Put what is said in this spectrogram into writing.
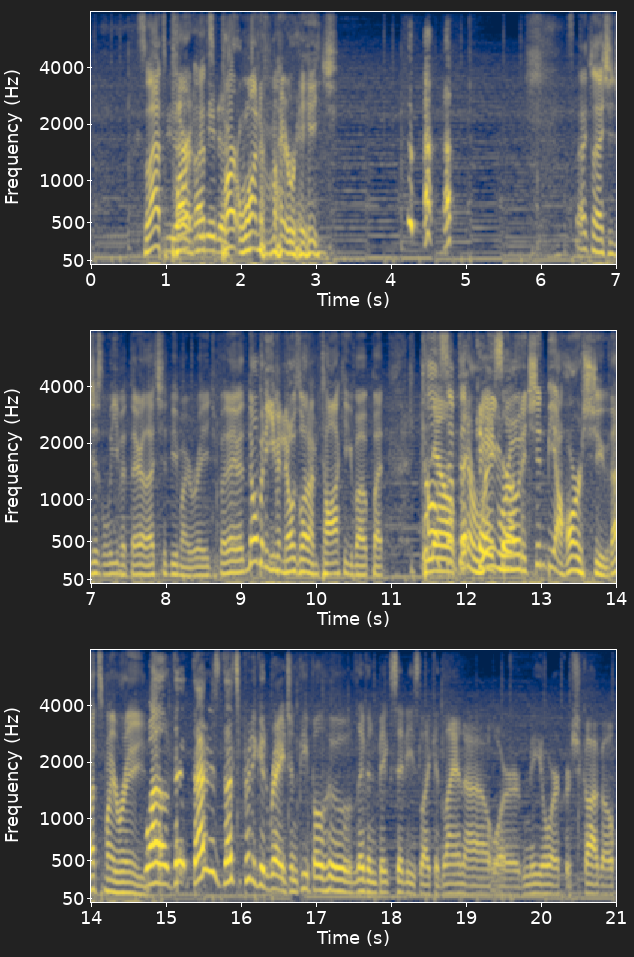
so that's Yeah, part that's part one of my rage. Actually, I should just leave it there. That should be my rage. But uh, nobody even knows what I'm talking about. But call No, something but- a okay, ring so- road, it shouldn't be a horseshoe. That's my rage. Well, th- that is that's a pretty good rage, and people who live in big cities like Atlanta or New York or Chicago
